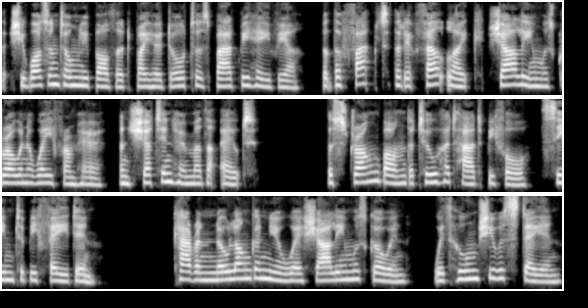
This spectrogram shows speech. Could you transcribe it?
that she wasn't only bothered by her daughter's bad behaviour, but the fact that it felt like Charlene was growing away from her and shutting her mother out. The strong bond the two had had before seemed to be fading. Karen no longer knew where Charlene was going, with whom she was staying,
